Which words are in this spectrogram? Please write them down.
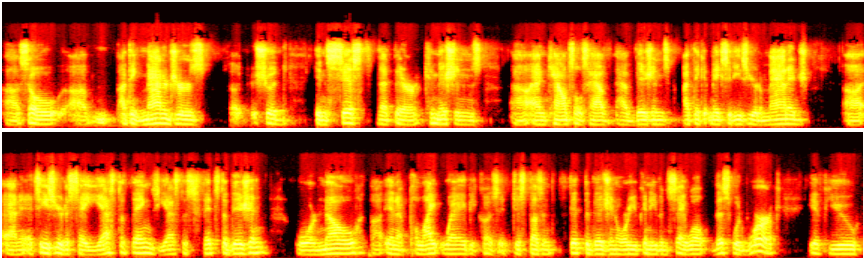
Uh, so um, I think managers should insist that their commissions uh, and councils have have visions. I think it makes it easier to manage, uh, and it's easier to say yes to things. Yes, this fits the vision, or no uh, in a polite way because it just doesn't fit the vision. Or you can even say, well, this would work if you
